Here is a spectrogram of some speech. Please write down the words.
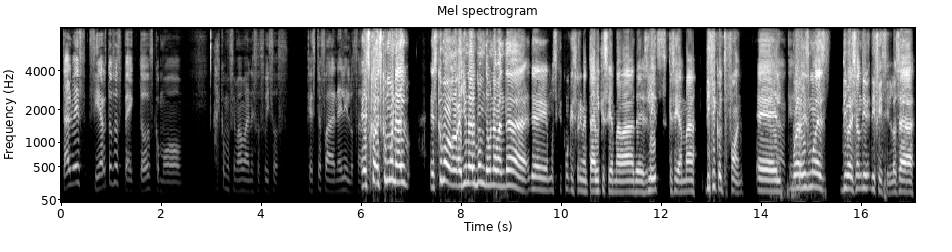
Tal vez ciertos aspectos como... Ay, ¿cómo se llamaban esos suizos? Que Stefanelli los Es, co- es como un álbum. Es como, hay un álbum de una banda de música como que experimental que se llamaba The Slits, que se llama Difficult to Fun. El Ah, modernismo es diversión di- difícil, o sea,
